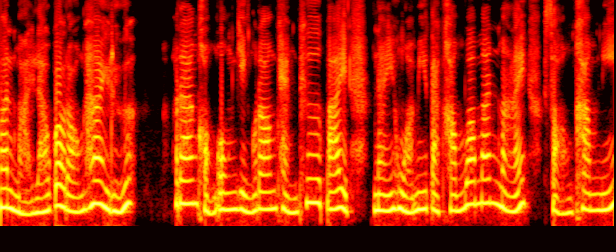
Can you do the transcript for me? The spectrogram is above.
มั่นหมายแล้วก็ร้องไห้หรือ ร่างขององค์หญิงร้องแข็งทื่อไป ในหัวมีแต่คำว่ามั่นหมาย สองคำนี้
